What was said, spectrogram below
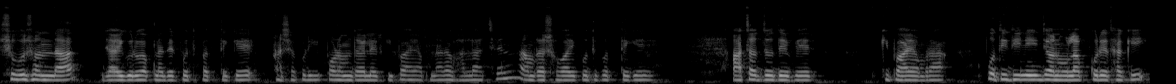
শুভ সন্ধ্যা। জয়গুরু আপনাদের প্রতিপদ থেকে আশা করি পরম দয়ালের কৃপায় আপনারা ভালো আছেন। আমরা সবাই প্রতিপদ থেকে আচার্য দেবের কৃপায় আমরা প্রতিদিনই জন্মলাভ করে থাকি।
